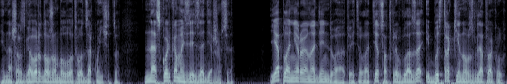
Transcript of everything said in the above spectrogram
и наш разговор должен был вот-вот закончиться. Насколько мы здесь задержимся? «Я планирую на день-два», — ответил отец, открыв глаза и быстро кинув взгляд вокруг.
